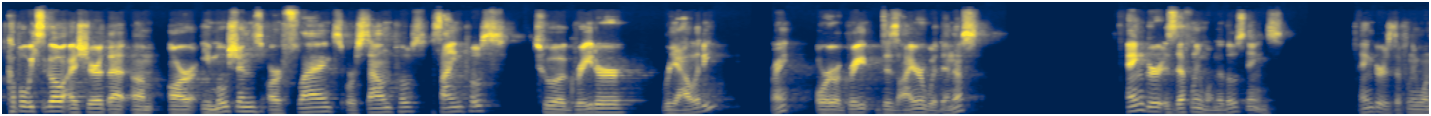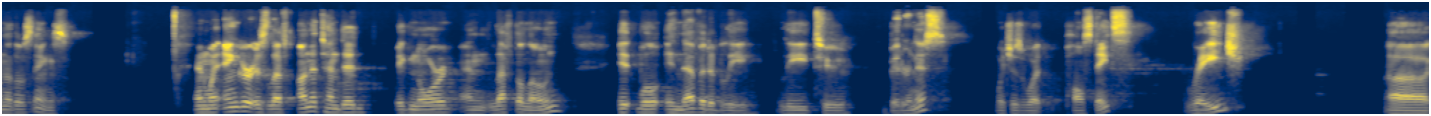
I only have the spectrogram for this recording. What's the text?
a couple weeks ago, I shared that um, our emotions are flags or soundposts, signposts to a greater reality, right? Or a great desire within us. Anger is definitely one of those things. Anger is definitely one of those things. And when anger is left unattended, ignored, and left alone, it will inevitably lead to bitterness, which is what Paul states, rage, uh,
